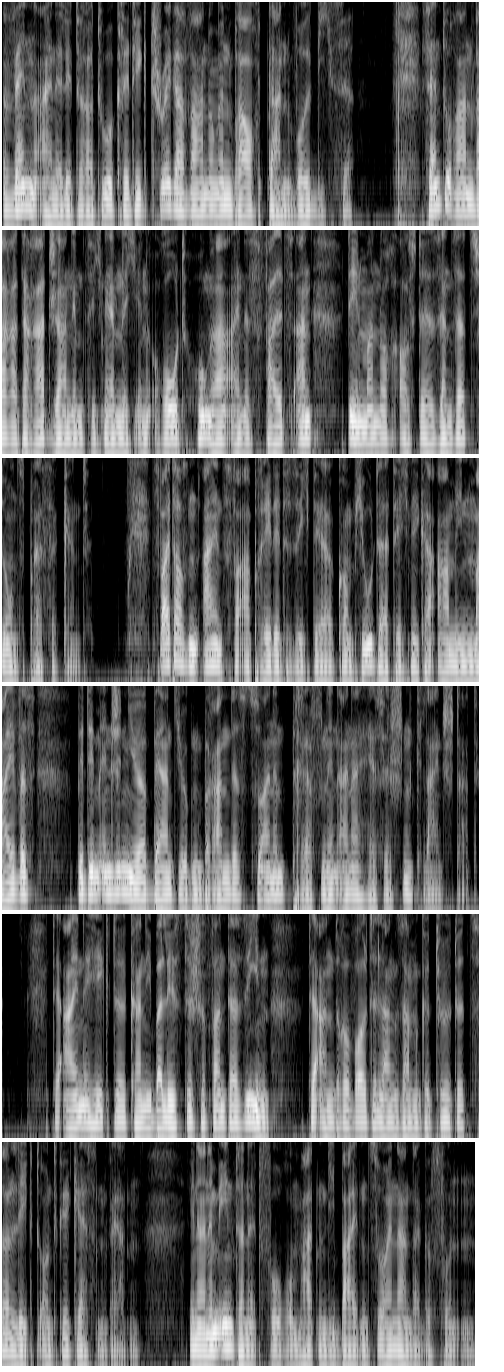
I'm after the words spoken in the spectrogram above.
Wenn eine Literaturkritik Triggerwarnungen braucht, dann wohl diese. Centuran Varadaraja nimmt sich nämlich in Rot Hunger eines Falls an, den man noch aus der Sensationspresse kennt. 2001 verabredete sich der Computertechniker Armin Maives mit dem Ingenieur Bernd-Jürgen Brandes zu einem Treffen in einer hessischen Kleinstadt. Der eine hegte kannibalistische Fantasien, der andere wollte langsam getötet, zerlegt und gegessen werden. In einem Internetforum hatten die beiden zueinander gefunden.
